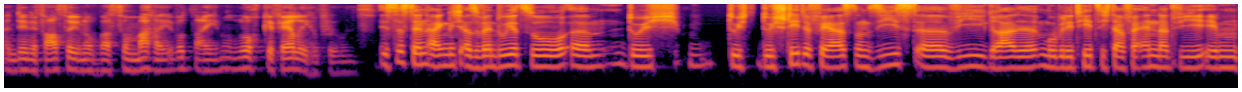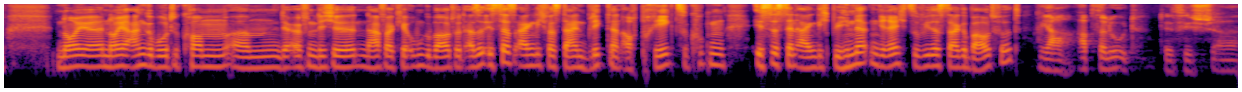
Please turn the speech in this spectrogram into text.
an den Fahrzeugen noch was zu machen, wird eigentlich immer noch gefährlicher für uns. Ist es denn eigentlich, also wenn du jetzt so ähm, durch, durch, durch Städte fährst und siehst, äh, wie gerade Mobilität sich da verändert, wie eben neue, neue Angebote kommen, ähm, der öffentliche Nahverkehr umgebaut wird, also ist das eigentlich, was deinen Blick dann auch prägt, zu gucken, ist es denn eigentlich behindertengerecht, so wie das da gebaut wird? Ja, absolut. Das ist... Äh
